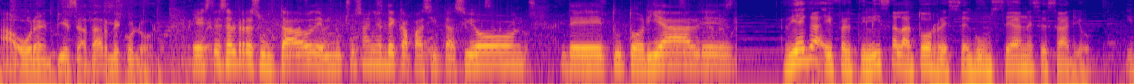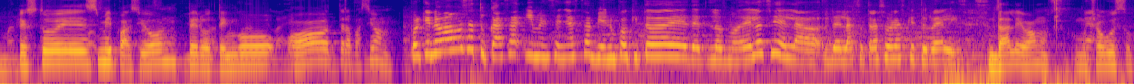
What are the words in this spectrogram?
ahora empieza a darle color. Este es el resultado de muchos años de capacitación, de tutoriales. Riega y fertiliza la torre según sea necesario. Esto es mi pasión, pero tengo otra pasión. ¿Por qué no vamos a tu casa y me enseñas también un poquito de, de los modelos y de, la- de las otras obras que tú realizas? Dale, vamos, con mucho gusto.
